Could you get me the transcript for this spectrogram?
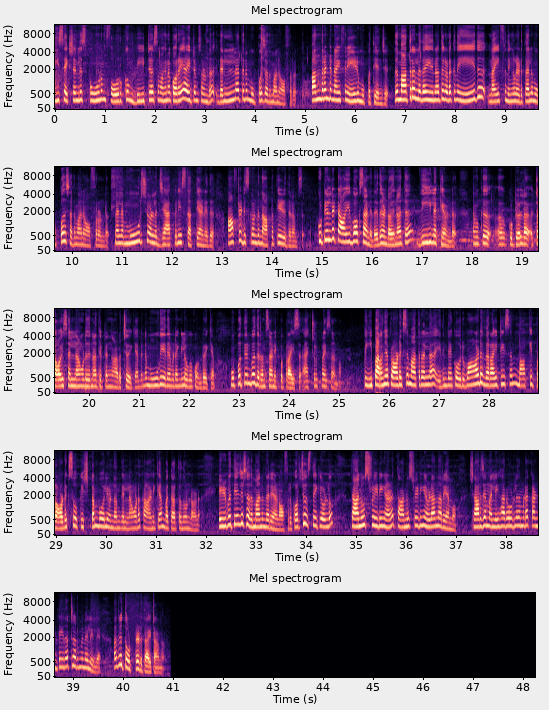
ഈ സെക്ഷനിൽ സ്പൂണും ഫോർക്കും ബീറ്റേഴ്സും അങ്ങനെ കുറേ ഐറ്റംസ് ഉണ്ട്. ഇതെല്ലാത്തിനും മുപ്പത് ശതമാനം ഓഫർ പന്ത്രണ്ട് നൈഫിന് ഏഴ് മുപ്പത്തിയഞ്ച്. ഇത് മാത്രമല്ല ഇതിനകത്ത് കിടക്കുന്ന ഏത് നൈഫ് നിങ്ങൾ എടുത്താലും മുപ്പത് ശതമാനം ഓഫറുണ്ട് നല്ല മൂർച്ചയുള്ള ജാപ്പനീസ് കത്തിയാണിത്. ആഫ്റ്റർ ഡിസ്കൗണ്ട് നാൽപ്പത്തിയേഴ് ദിറംസ് കുട്ടികളുടെ ടോയ് ബോക്സ് ആണിത്. ഇത് കണ്ടോ? ഇതിനകത്ത് വീലൊക്കെ ഉണ്ട്. നമുക്ക് കുട്ടികളുടെ ടോയ്സ് എല്ലാം കൂടി ഇതിനകത്ത് ഇട്ടങ്ങ് അടച്ചു വയ്ക്കാം പിന്നെ മൂവ് ചെയ്ത് എവിടെയെങ്കിലും ഒക്കെ കൊണ്ടുവയ്ക്കാം. മുപ്പത്തി ഒൻപത് ആണ് ഇപ്പോൾ പ്രൈസ് ആക്ച്വൽ പ്രൈസ് കണ്ടോ? അപ്പോൾ ഈ പറഞ്ഞ പ്രോഡക്റ്റ്സ് മാത്രമല്ല ഇതിന്റെയൊക്കെ ഒരുപാട് വെറൈറ്റീസും ബാക്കി പ്രോഡക്റ്റ്സും ഒക്കെ ഇഷ്ടം പോലെ ഉണ്ട്. നമുക്ക് എല്ലാം കൂടെ കാണിക്കാൻ പറ്റാത്തതുകൊണ്ടാണ് എഴുപത്തിയഞ്ച് ശതമാനം വരെയാണ് ഓഫർ കുറച്ച് ദിവസത്തേക്കേ ഉള്ളൂ. താനൂസ് ട്രേഡിംഗ് ആണ്. താനൂസ് ട്രേഡിംഗ് എവിടെയാണെന്ന് അറിയാമോ? ഷാർജ മല്ലിഹ റോഡിൽ നമ്മുടെ കണ്ടെയ്നർ ടെർമിനലില്ലേ അതിന് തൊട്ടടുത്തായിട്ടാണ്.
